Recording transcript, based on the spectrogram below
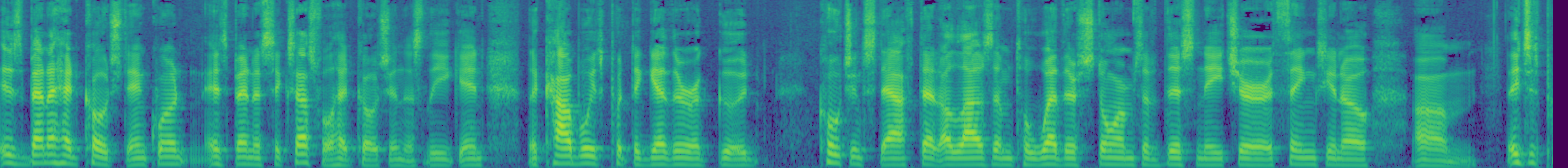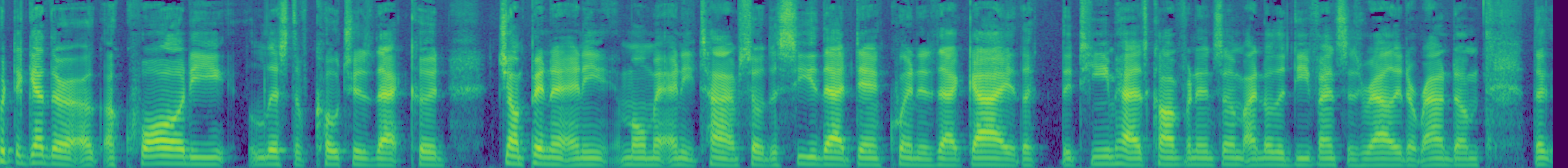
has been a head coach. Dan Quinn has been a successful head coach in this league, and the Cowboys put together a good coaching staff that allows them to weather storms of this nature. Things, you know, um, they just put together a, a quality list of coaches that could jump in at any moment, any time. So to see that Dan Quinn is that guy, the the team has confidence in him. I know the defense has rallied around him. The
